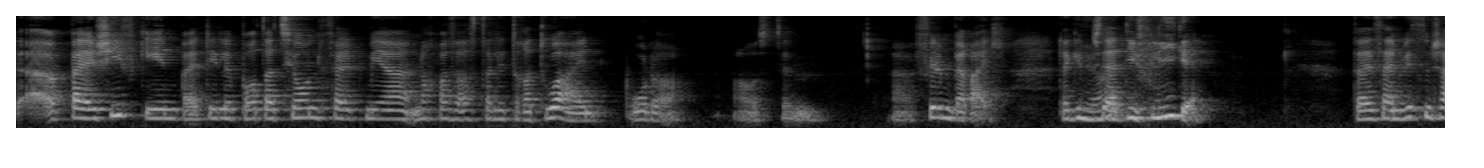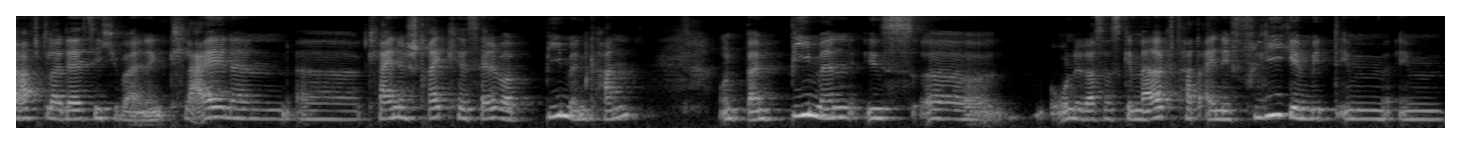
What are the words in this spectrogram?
Äh, Bei Schiefgehen, bei Teleportation fällt mir noch was aus der Literatur ein oder aus dem äh, Filmbereich. Da gibt's Ja. ja. die Fliege. Da ist ein Wissenschaftler, der sich über eine kleinen, äh, kleine Strecke selber beamen kann. Und beim Beamen ist, äh, ohne dass er es gemerkt hat, eine Fliege mit im, im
